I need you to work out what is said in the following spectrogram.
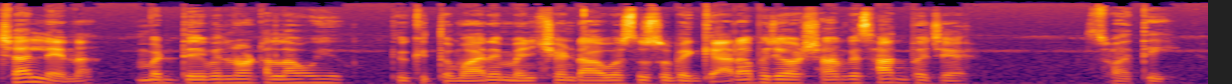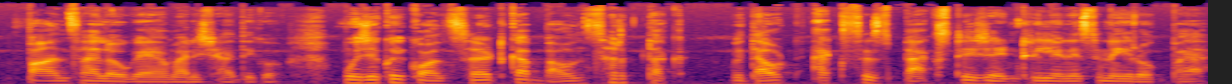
चल लेना। But they will not allow you क्योंकि तुम्हारे मैंशनड आवर्स तो सुबह ग्यारह बजे और शाम के सात बजे है। स्वाति, पाँच साल हो गए हमारी शादी को। मुझे कोई कॉन्सर्ट का बाउंसर तक without access back stage entry लेने से नहीं रोक पाया।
